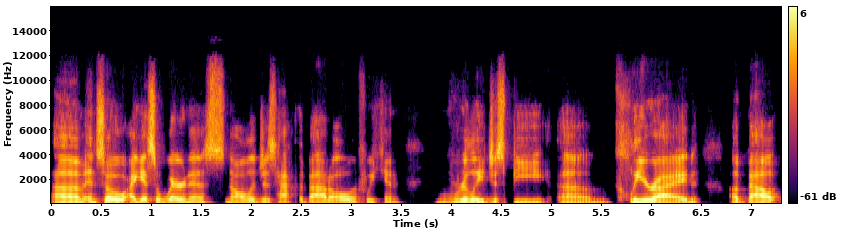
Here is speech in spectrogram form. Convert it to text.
Um, and so I guess awareness, knowledge is half the battle. If we can really just be um, clear eyed about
